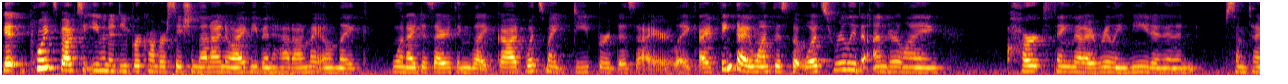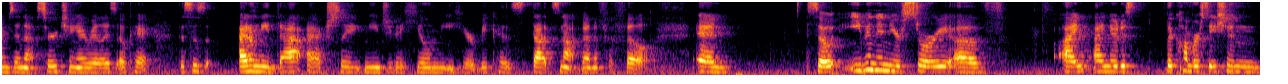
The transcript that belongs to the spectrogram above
it points back to even a deeper conversation that I know I've even had on my own. Like when I desire things like, God, what's my deeper desire? Like, I think I want this, but what's really the underlying heart thing that I really need? And then sometimes in that searching, I realize, okay, this is, I don't need that. I actually need you to heal me here because that's not going to fulfill. And so even in your story of, I, I noticed the conversation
